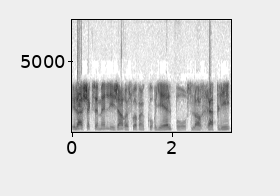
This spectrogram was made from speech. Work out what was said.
Et là, à chaque semaine, les gens reçoivent un courriel pour leur rappeler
